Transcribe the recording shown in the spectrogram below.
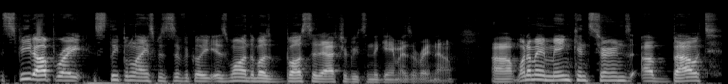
speed upright, sleep sleeping lion specifically, is one of the most busted attributes in the game as of right now. Uh, one of my main concerns about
